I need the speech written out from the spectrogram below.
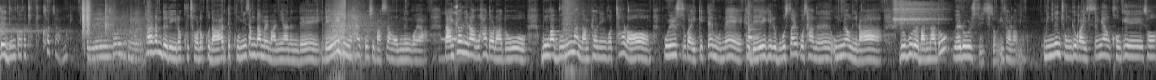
내 눈가가 촉촉하지 않아? 왜 서글픈 거예요? 사람들이 이렇고 저렇고 나한테 고민 상담을 많이 하는데 내 얘기를 할 곳이 막상 없는 거야. 남편이라고 하더라도 뭔가 무늬만 남편인 것처럼 보일 수가 있기 때문에 내 얘기를 못 살고 사는 운명이라 누구를 만나도 외로울 수 있어, 이 사람은. 믿는 종교가 있으면 거기에서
